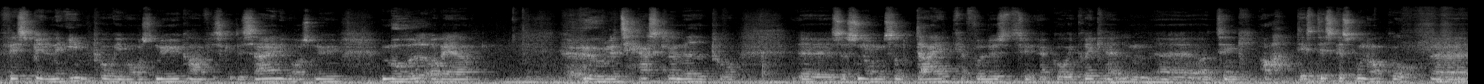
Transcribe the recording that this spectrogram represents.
festspillene ind på i vores nye grafiske design, i vores nye måde at være høvle tærskler ned på, øh, så sådan nogen som dig kan få lyst til at gå i grikhallen øh, og tænke, oh, det, det skal sgu nok gå. Øh,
